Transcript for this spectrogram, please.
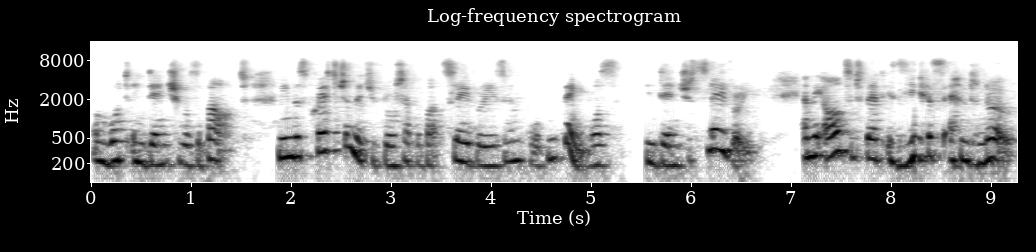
on what indenture was about. I mean, this question that you brought up about slavery is an important thing. Was indenture slavery? And the answer to that is yes and no,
